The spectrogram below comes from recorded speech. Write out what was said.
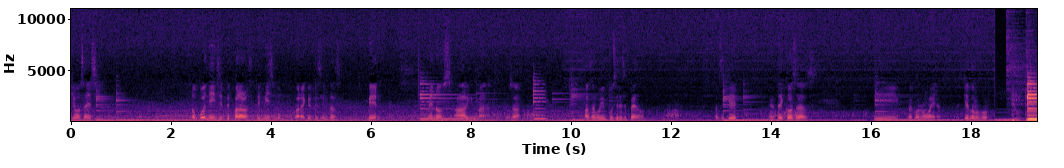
¿Qué vas a decir? No puedes ni decirte palabras a ti mismo para que te sientas bien, menos a alguien más. O sea, va a ser muy imposible ese pedo. Así que, déjate de cosas y mejor no vayas, que es lo mejor.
